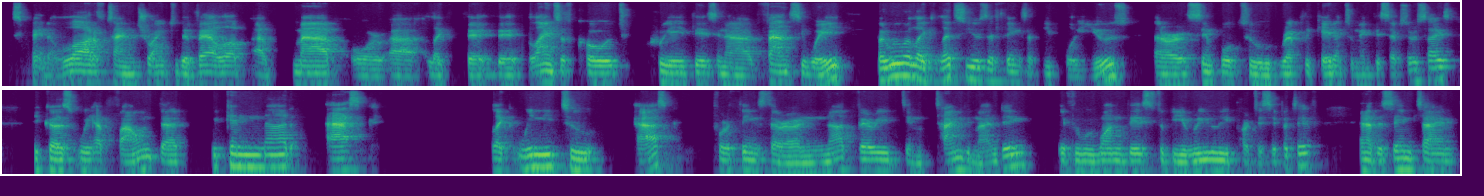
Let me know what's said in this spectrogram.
spend a lot of time trying to develop a map or uh, like the, the lines of code to create this in a fancy way. But we were like, let's use the things that people use that are simple to replicate and to make this exercise because we have found that we cannot ask, like we need to ask for things that are not very time demanding if we want this to be really participative. And at the same time,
